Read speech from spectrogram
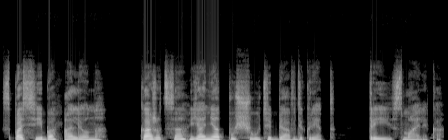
Спасибо, Алена. Кажется, я не отпущу тебя в декрет. Три смайлика.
